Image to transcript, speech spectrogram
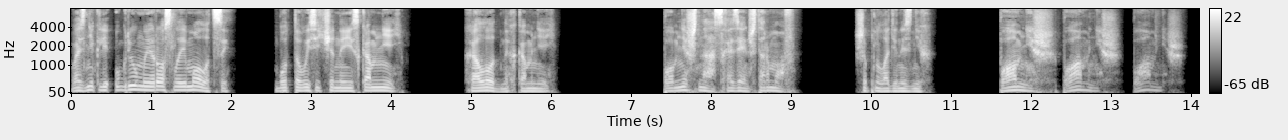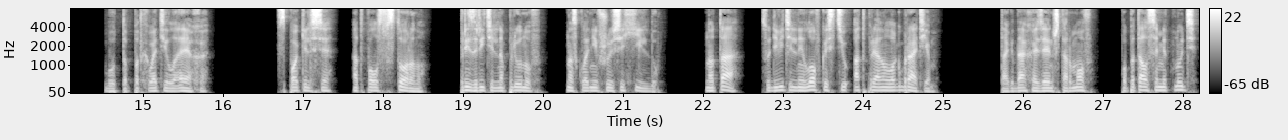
возникли угрюмые рослые молодцы, будто высеченные из камней, холодных камней. «Помнишь нас, хозяин штормов?» — шепнул один из них. «Помнишь, помнишь, помнишь?» Будто подхватило эхо. Спокелься отполз в сторону, презрительно плюнув на склонившуюся Хильду. Но та с удивительной ловкостью отпрянула к братьям. Тогда хозяин штормов попытался метнуть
